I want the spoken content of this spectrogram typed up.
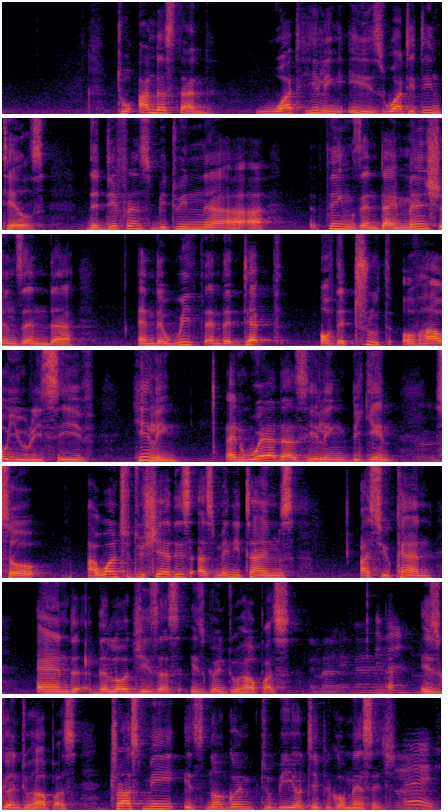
to understand what healing is, what it entails, the difference between uh, uh, things and dimensions and, uh, and the width and the depth of the truth of how you receive healing and where does healing begin. So I want you to share this as many times as you can, and the Lord Jesus is going to help us. Amen. Amen. Is going to help us. Trust me, it's not going to be your typical message. Hey.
